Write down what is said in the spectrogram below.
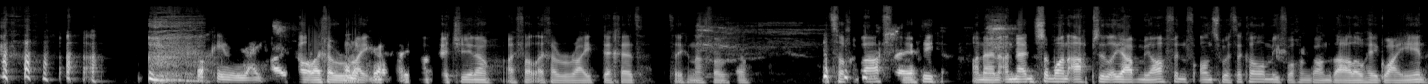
that. Fucking right. I felt like a right crap. picture, you know. I felt like a right dickhead taking that photo. I took about 30, and then and then someone absolutely had me off and on Twitter calling me fucking Gonzalo Higuain.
